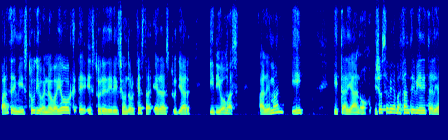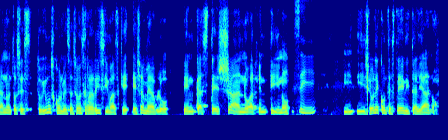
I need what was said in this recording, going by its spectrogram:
parte de mi estudio en Nueva York, de estudio de dirección de orquesta, era estudiar idiomas, alemán y italiano. Y yo sabía bastante bien italiano, entonces tuvimos conversaciones rarísimas que ella me habló en castellano argentino. Sí. Y, yo le contesté en italiano.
